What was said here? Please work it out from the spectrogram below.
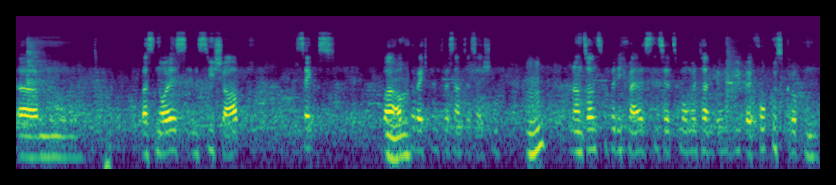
Ähm, was Neues in C-Sharp 6, war Mhm. auch eine recht interessante Session. Mhm. Und ansonsten bin ich meistens jetzt momentan irgendwie bei Fokusgruppen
